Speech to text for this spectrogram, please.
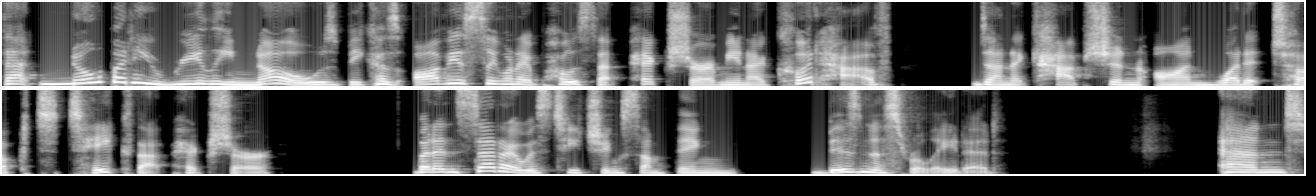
that nobody really knows because obviously when I post that picture, I mean, I could have done a caption on what it took to take that picture. But instead, I was teaching something business related. And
